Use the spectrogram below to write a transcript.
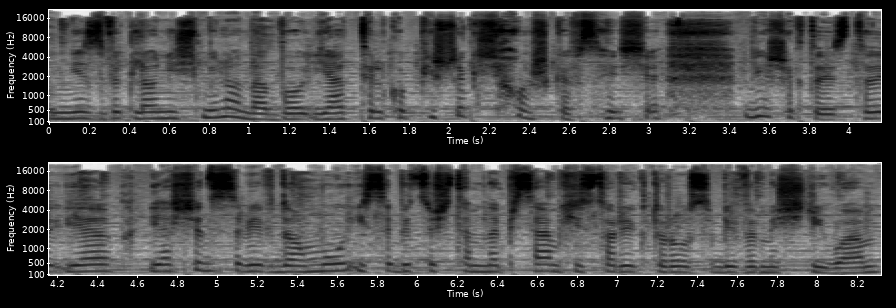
niezwykle onieśmielona, bo ja tylko piszę książkę, w sensie, wiesz jak to jest, ja, ja siedzę sobie w domu i sobie coś tam napisałam, historię, którą sobie wymyśliłam,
